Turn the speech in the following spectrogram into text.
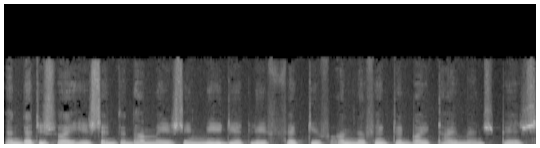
And that is why he said the Dhamma is immediately effective, unaffected by time and space.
